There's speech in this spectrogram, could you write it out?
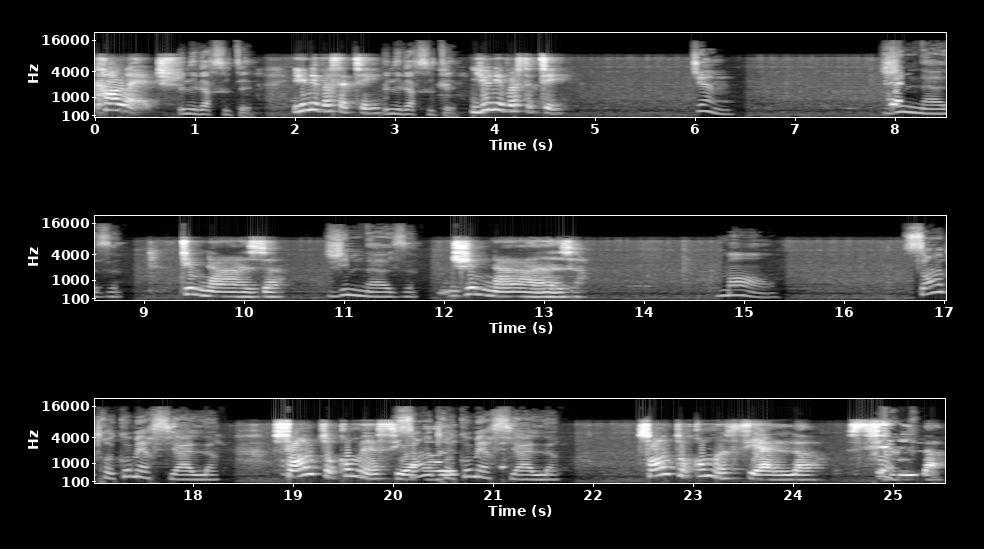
College. Université. University. Université. University. Gym. Gymnase. gymnase, Gymnase. gymnase, Mall. Centre commercial. centre commercial, Centre commercial. centre commercial, ciel.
